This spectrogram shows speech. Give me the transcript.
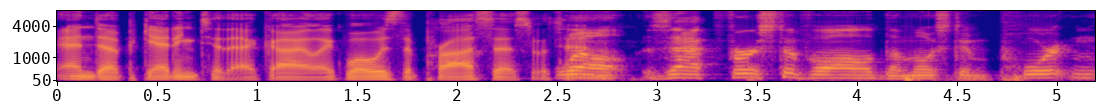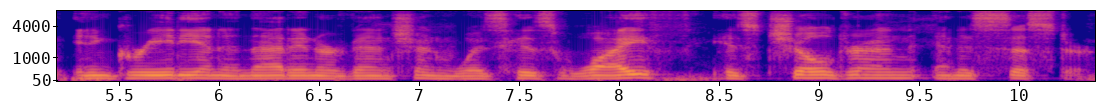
end up getting to that guy? Like, what was the process with well, him? Well, Zach, first of all, the most important ingredient in that intervention was his wife, his children, and his sister.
